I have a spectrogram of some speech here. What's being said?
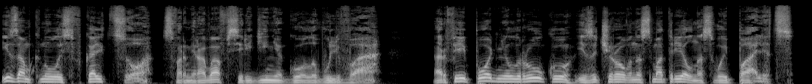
и замкнулась в кольцо, сформировав в середине голову льва. Орфей поднял руку и зачарованно смотрел на свой палец.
